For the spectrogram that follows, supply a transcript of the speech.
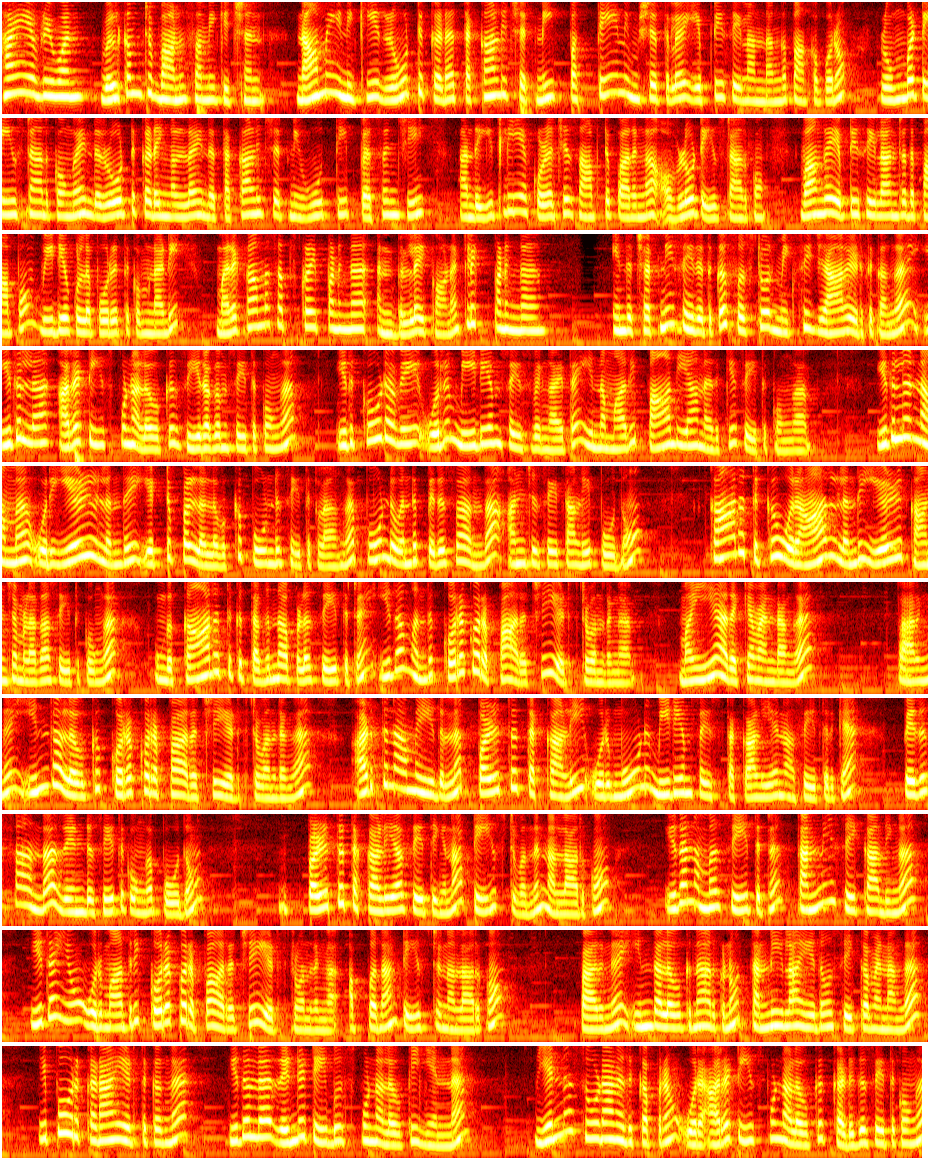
Hi everyone welcome to Bhanusami kitchen நாம் இன்னைக்கு road கடை தக்காளி சட்னி பத்தே நிமிஷத்தில் எப்படி செய்யலாம் தாங்க பார்க்க போகிறோம் ரொம்ப டேஸ்ட்டாக இருக்கவங்க இந்த ரோட்டு கடைங்களில் இந்த தக்காளி சட்னி ஊற்றி பிசைஞ்சி அந்த இட்லியை குழச்சி சாப்பிட்டு பாருங்கள் அவ்வளோ டேஸ்ட்டாக இருக்கும். வாங்க எப்படி செய்யலான்றதை பார்ப்போம். வீடியோக்குள்ளே போகிறதுக்கு முன்னாடி மறக்காமல் சப்ஸ்கிரைப் பண்ணுங்கள் அண்ட் பெல் ஐக்கானை கிளிக் பண்ணுங்கள் இந்த சட்னி செய்கிறதுக்கு ஃபஸ்ட்டு ஒரு மிக்ஸி ஜார் எடுத்துக்கோங்க. இதில் அரை டீஸ்பூன் அளவுக்கு சீரகம் சேர்த்துக்கோங்க. இது கூடவே ஒரு மீடியம் சைஸ் வெங்காயத்தை இந்த மாதிரி பாதியாக நறுக்கி சேர்த்துக்கோங்க. இதில் நாம் ஒரு ஏழுலேருந்து எட்டு பல் அளவுக்கு பூண்டு சேர்த்துக்கலாங்க. பூண்டு வந்து பெருசாக இருந்தால் அஞ்சு சேர்த்தாலே போதும். காரத்துக்கு ஒரு ஆறுலேருந்து ஏழு காஞ்ச மிளகாய் சேர்த்துக்கோங்க. உங்கள் காரத்துக்கு தகுந்தாப்பில் சேர்த்துட்டேன் இதை வந்து குறை குறைப்பாக அரைச்சி எடுத்துகிட்டு வந்துடுங்க மைய அரைக்க வேண்டாங்க. பாருங்கள் இந்த அளவுக்கு குறை குறைப்பாக அரைச்சி எடுத்துகிட்டு வந்துடுங்க. அடுத்து நாம் இதில் பழுத்த தக்காளி ஒரு மூணு மீடியம் சைஸ் தக்காளியை நான் சேர்த்துருக்கேன். பெருசாக இருந்தால் ரெண்டு சேர்த்துக்கோங்க போதும். பழுத்த தக்காளியாக சேர்த்திங்கன்னா டேஸ்ட் வந்து நல்லாயிருக்கும். இதை நம்ம சேர்த்துட்டு தண்ணி சேர்க்காதீங்க. இதையும் ஒரு மாதிரி குறை குறைப்பாக அரைச்சி எடுத்துகிட்டு வந்துடுங்க. அப்போ தான் டேஸ்ட்டு நல்லாயிருக்கும். பாருங்கள் இந்த அளவுக்கு தான் இருக்கணும். தண்ணிலாம் எதுவும் சேர்க்க வேணாங்க. இப்போது ஒரு கடாயை எடுத்துக்கோங்க. இதில் ரெண்டு டேபிள் ஸ்பூன் அளவுக்கு எண்ணெய். எண்ணெய் சூடானதுக்கப்புறம் ஒரு அரை டீஸ்பூன் அளவுக்கு கடுகு சேர்த்துக்கோங்க.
